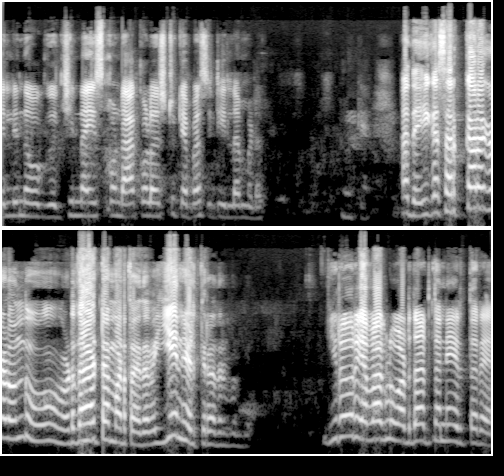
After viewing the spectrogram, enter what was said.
ಎಲ್ಲಿಂದ ಹೋಗಿ ಚಿನ್ನ ಇಸ್ಕೊಂಡು ಹಾಕೊಳ್ಳೋ ಅಷ್ಟು ಕೆಪಾಸಿಟಿ ಇಲ್ಲ ಮೇಡಮ್. ಅದೇ ಈಗ ಸರ್ಕಾರಗಳೊಂದು ಹೊಡೆದಾಟ ಮಾಡ್ತಾ ಇದಾವೆ. ಏನ್ ಹೇಳ್ತೀರಾ ಅದ್ರ ಬಗ್ಗೆ? ಇರೋರು ಯಾವಾಗ್ಲೂ ಹೊಡೆದಾಡ್ತಾನೆ ಇರ್ತಾರೆ.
